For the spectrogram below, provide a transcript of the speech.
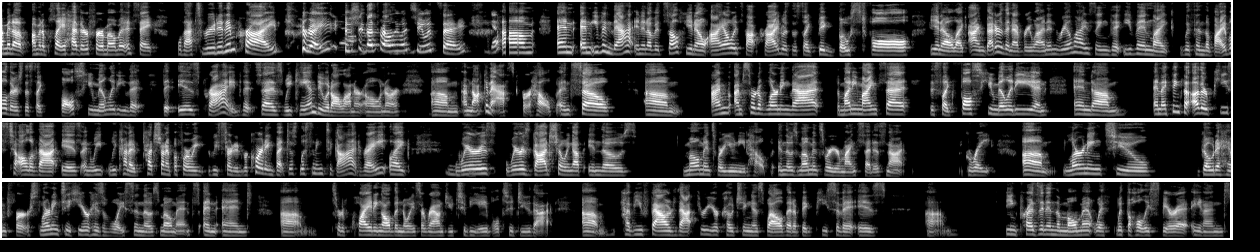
I'm gonna I'm gonna play Heather for a moment and say, well, that's rooted in pride, right? Yeah. she, that's probably what she would say. Yep. Um, and and even that in and of itself, you know, I always thought pride was this like big boastful, you know, like I'm better than everyone, and realizing that even like within the Bible, there's this like false humility that that is pride that says we can do it all on our own, or um, I'm not going to ask for help. And so um, I'm I'm sort of learning that the money mindset, this like false humility, and and um, and I think the other piece to all of that is, and we we kind of touched on it before we we started recording, but just listening to God, right? Like Mm-hmm. where is where is god showing up in those moments where you need help in those moments where your mindset is not great um learning to go to him first learning to hear his voice in those moments and and um sort of quieting all the noise around you to be able to do that. Um have you found that through your coaching as well that a big piece of it is um being present in the moment with with the holy spirit and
